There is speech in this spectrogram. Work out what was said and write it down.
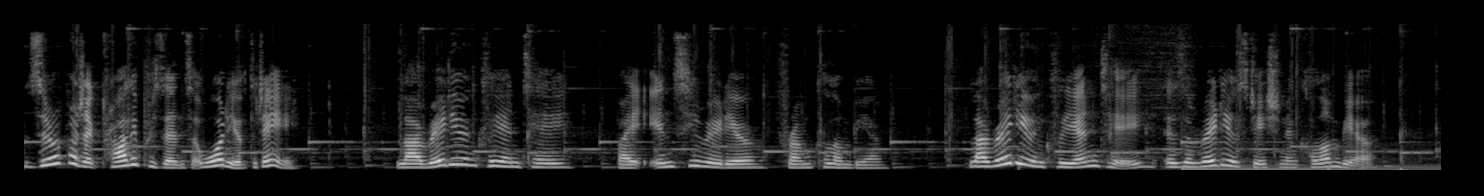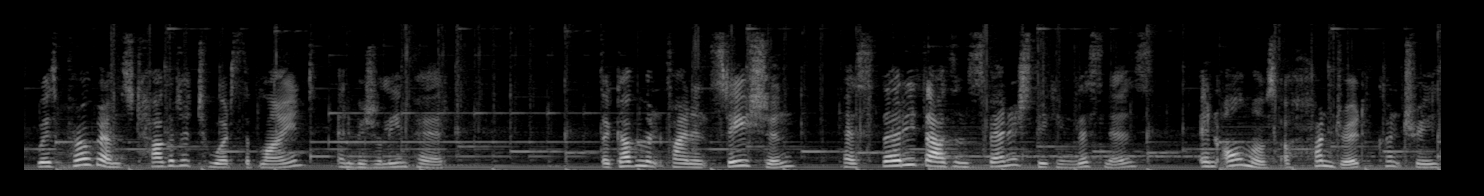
Zero Project proudly presents Awardee of the Day, La Radio Incluyente by INCI Radio from Colombia. La Radio Incluyente is a radio station in Colombia with programs targeted towards the blind and visually impaired. The government-financed station has 30,000 Spanish-speaking listeners in almost 100 countries.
